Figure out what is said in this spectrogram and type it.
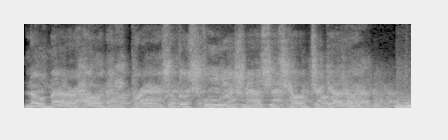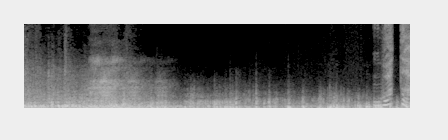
No matter how many prayers of those foolish masses come together. What the?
